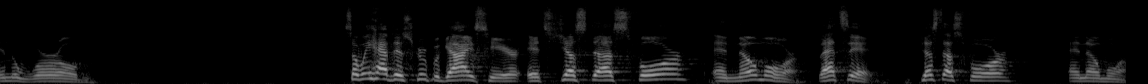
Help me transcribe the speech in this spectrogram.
in the world. So we have this group of guys here. It's just us four and no more. That's it. Just us four and no more.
